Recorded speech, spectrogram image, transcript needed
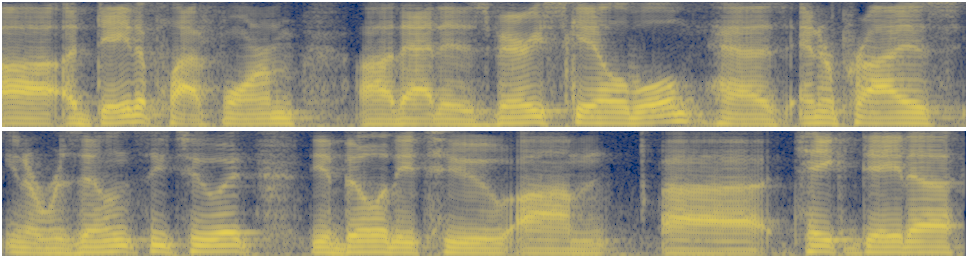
uh, a data platform uh, that is very scalable, has enterprise you know, resiliency to it, the ability to um, uh, take data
